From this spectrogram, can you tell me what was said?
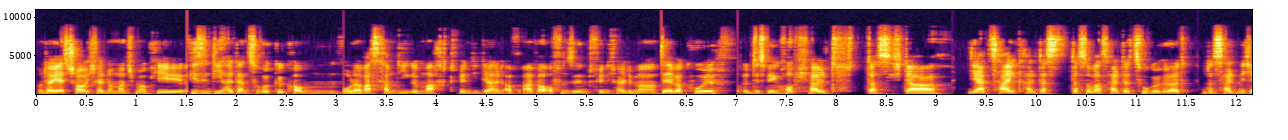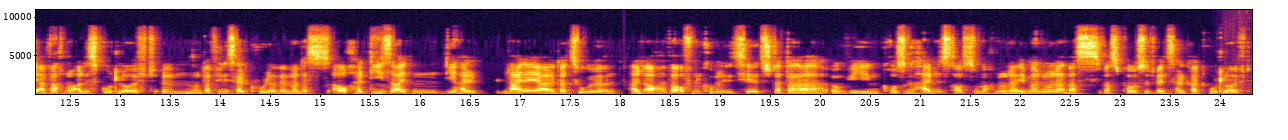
Und da jetzt schaue ich halt noch manchmal, okay, wie sind die halt dann zurückgekommen oder was haben die gemacht, wenn die da halt einfach offen sind, finde ich halt immer selber cool. Und deswegen hoffe ich halt, dass ich da ja, zeig halt, dass, dass sowas halt dazugehört und dass halt nicht einfach nur alles gut läuft. Ähm, und da finde ich es halt cooler, wenn man das auch halt die Seiten, die halt leider ja dazugehören, halt auch einfach offen kommuniziert, statt da irgendwie ein großen Geheimnis draus zu machen oder immer nur dann was, was postet, wenn es halt gerade gut läuft.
